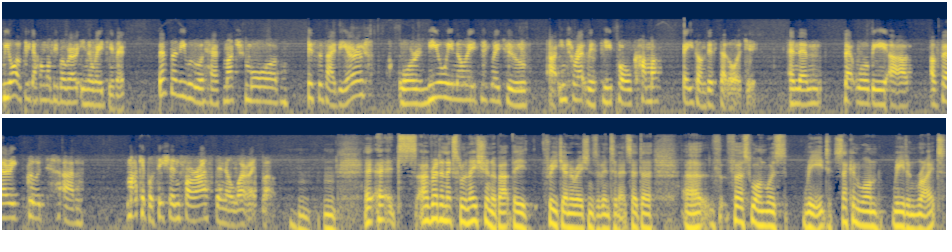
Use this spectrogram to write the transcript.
we all agree that Hong Kong people are very innovative. Definitely, we will have much more business ideas or new innovative way to uh, interact with people come up based on this technology, and then that will be uh, a very good um, market position for us in the world as well. Mm. Uh, uh, It's, I read an explanation about the three generations of internet. It said uh, uh, first one was read, second one read and write,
